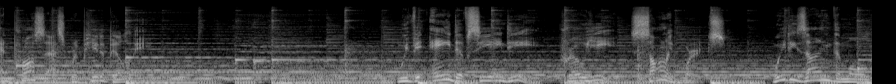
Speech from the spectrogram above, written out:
and process repeatability. With the aid of CAD, Pro-E, SolidWorks, we design the mold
